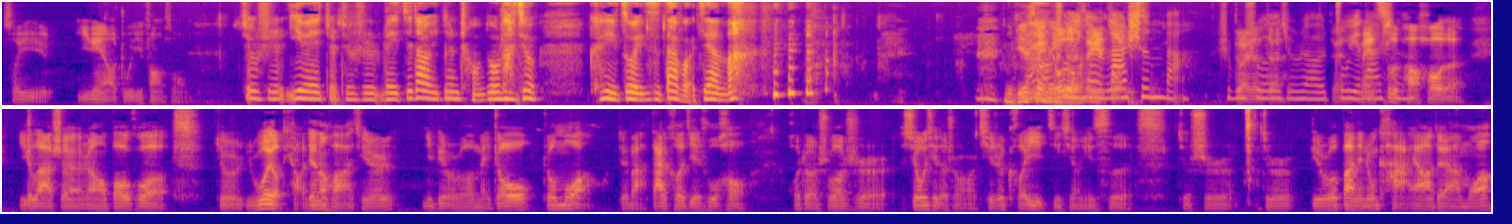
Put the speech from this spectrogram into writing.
所以一定要注意放松。就是意味着就是累积到一定程度了，就可以做一次大保健了。你别说哎我说的那个应该是拉伸吧？是不是说就是要，注意拉伸？每次跑后的一个拉伸，然后包括就是如果有条件的话，其实你比如说每周周末对吧，大课结束后，或者说是休息的时候，其实可以进行一次，就是就是比如说办那种卡呀，对按摩，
